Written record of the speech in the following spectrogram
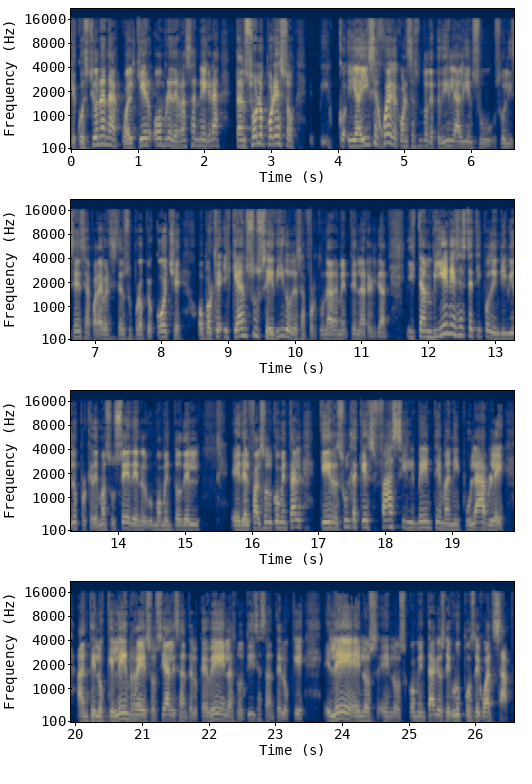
que cuestionan a cualquier hombre de raza negra tan solo por eso. Y, ahí se juega con ese asunto de pedirle a alguien su, su, licencia para ver si está en su propio coche o porque, y que han sucedido desafortunadamente en la realidad. Y también es este tipo de individuo, porque además sucede en algún momento del, del falso documental, que resulta que es fácilmente manipulable ante lo que lee en redes sociales, ante lo que ve en las noticias, ante lo que lee en los, en los comentarios de grupos de WhatsApp.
